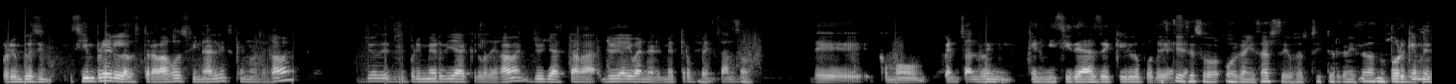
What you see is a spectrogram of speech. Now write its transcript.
por ejemplo, si, siempre los trabajos finales que nos dejaban, yo desde el primer día que lo dejaban, yo ya estaba, yo ya iba en el metro pensando de como pensando en, mis ideas de qué lo podría es que es eso organizarse o sea si te organizas no porque me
